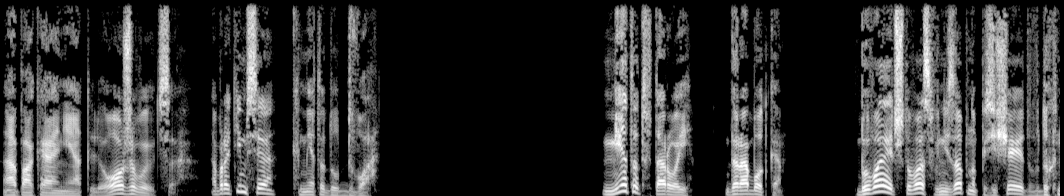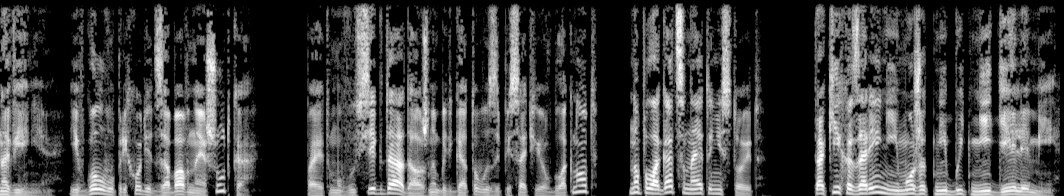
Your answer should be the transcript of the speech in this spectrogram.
А пока они отлеживаются, Обратимся к методу 2. Метод второй. Доработка. Бывает, что вас внезапно посещает вдохновение, и в голову приходит забавная шутка, поэтому вы всегда должны быть готовы записать ее в блокнот, но полагаться на это не стоит. Таких озарений может не быть неделями.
